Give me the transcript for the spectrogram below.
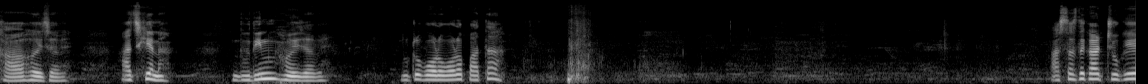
খাওয়া হয়ে যাবে। আজকে না দুদিন হয়ে যাবে। দুটো বড় বড় পাতা। আস্তে আস্তে কার চোখে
